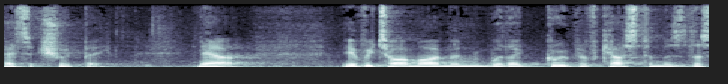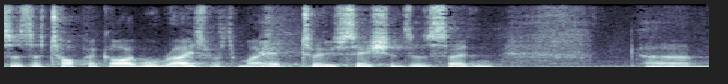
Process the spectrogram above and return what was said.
as it should be. Now, every time I'm in with a group of customers, this is a topic I will raise with them. I had two sessions, as I said, um,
